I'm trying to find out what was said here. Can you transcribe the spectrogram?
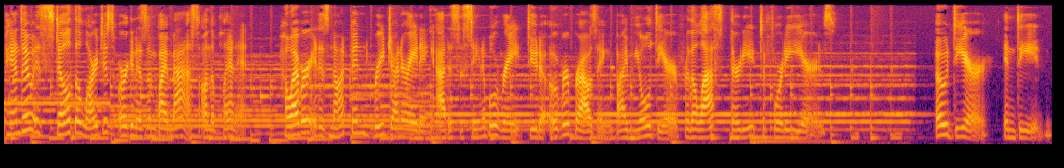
Pando is still the largest organism by mass on the planet. However, it has not been regenerating at a sustainable rate due to overbrowsing by mule deer for the last 30 to 40 years. Oh dear, indeed.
